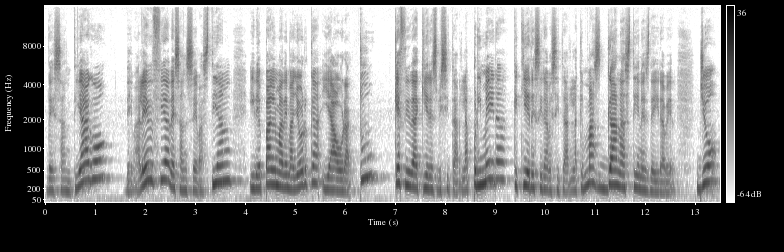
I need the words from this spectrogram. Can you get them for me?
de Santiago, de Valencia, de San Sebastián y de Palma de Mallorca. Y ahora, ¿tú qué ciudad quieres visitar? La primera que quieres ir a visitar, la que más ganas tienes de ir a ver. Yo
